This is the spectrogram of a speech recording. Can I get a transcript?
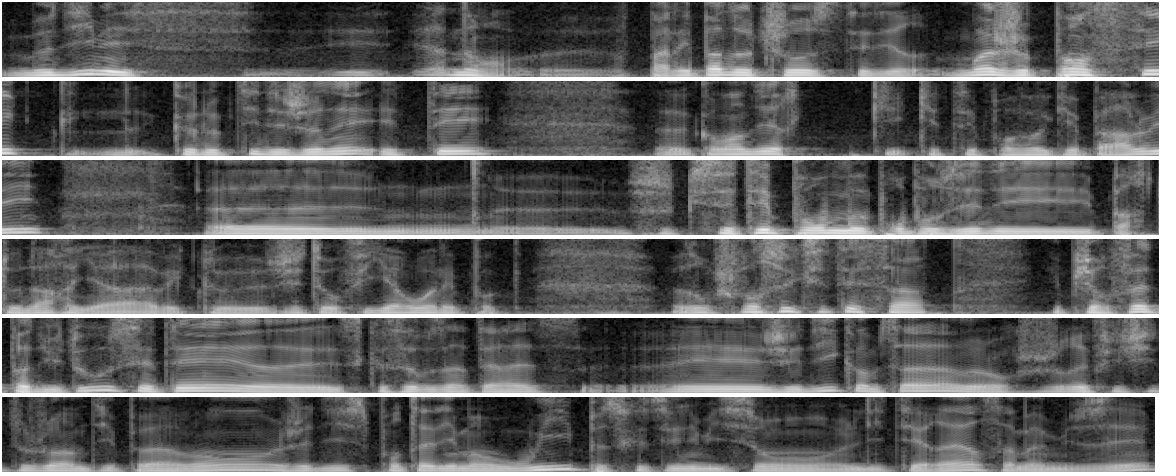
me dit, mais non, euh, parlez pas d'autre chose. C'est-à-dire, moi je pensais que le, petit déjeuner était, comment dire, qui, était provoqué par lui. c'était pour me proposer des partenariats avec le. J'étais au Figaro à l'époque. Donc je pensais que c'était ça. Et puis en fait, pas du tout. C'était euh, est-ce que ça vous intéresse? Et j'ai dit comme ça, alors je réfléchis toujours un petit peu avant, j'ai dit spontanément oui, parce que c'est une émission littéraire, ça m'amusait.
